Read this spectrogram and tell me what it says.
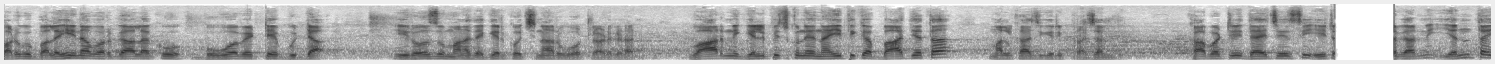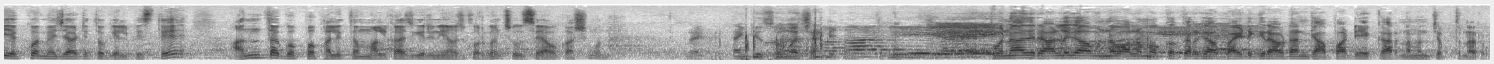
బడుగు బలహీన వర్గాలకు బువ్వ పెట్టే బిడ్డ. ఈరోజు మన దగ్గరికి వచ్చినారు ఓట్లు అడగడానికి. వారిని గెలిపించుకునే నైతిక బాధ్యత మల్కాజ్గిరి ప్రజలది. కాబట్టి దయచేసి ఈట గారిని ఎంత ఎక్కువ మెజార్టీతో గెలిపిస్తే అంత గొప్ప ఫలితం మల్కాజ్గిరి నియోజకవర్గం చూసే అవకాశం ఉంది. థ్యాంక్ యూ సో మచ్ అండి. పునాది రాళ్ళుగా ఉన్న వాళ్ళం ఒక్కొక్కరుగా బయటికి రావడానికి ఆ పార్టీ కారణం అని చెప్తున్నారు?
